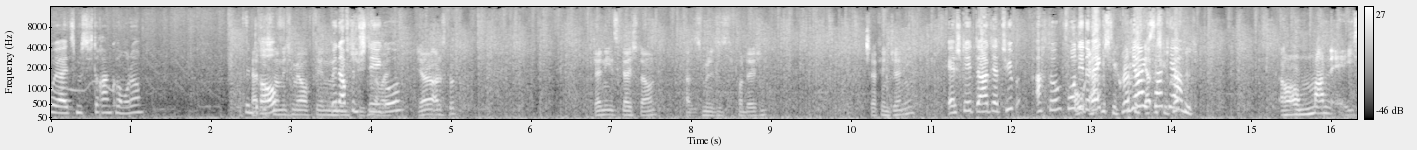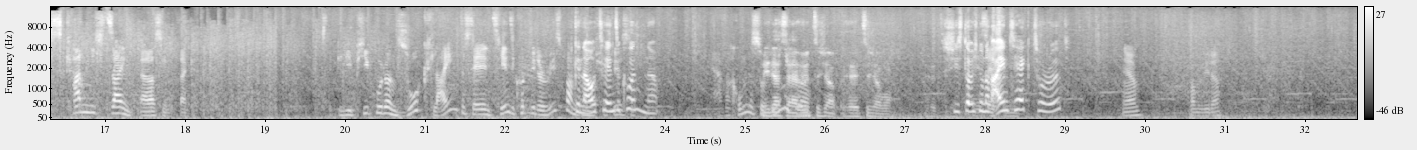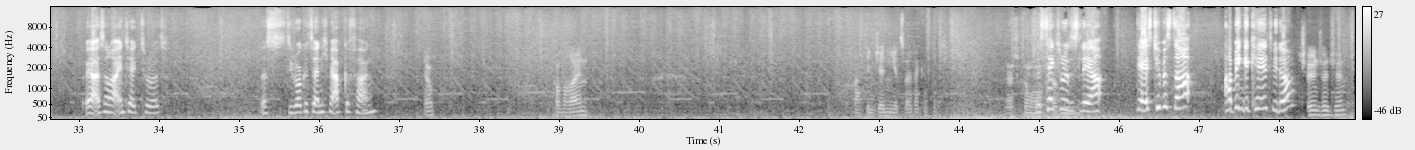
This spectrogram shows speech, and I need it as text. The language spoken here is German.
Oh ja, jetzt müsste ich doch rankommen, oder? Bin ich drauf. noch nicht mehr auf den Bin auf dem Stego. Ja, alles gut. Jenny ist gleich down. Also zumindest die Foundation. Den Jenny. Er steht da, der Typ. Achtung, vor dir Oh, er hat mich direkt. Ja, er ich hat mich sag ja. Oh Mann, ey, es kann nicht sein. Ja, lass ihn, danke. Ist der PvP-Cooldown so klein, dass der in 10 Sekunden wieder respawnen Genau, kann? Ich 10 versteh's Sekunden, ja. nicht. Ja, warum das so nee, das wenig war? erhöht sich, ab, erhöht sich aber. Erhöht sich. Schießt, glaube ich, nur noch ein Tag-Turret. Ja, kommen wir wieder. Ja, ist nur noch ein Tag-Turret. Das, die Rockets werden nicht mehr abgefangen. Komm rein. Mach den Jenny jetzt weiter kaputt. Ja, ich komm Das auch Tag-Turret da ist leer. Der ist Typ ist da. Hab ihn gekillt wieder. Schön, schön, schön.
